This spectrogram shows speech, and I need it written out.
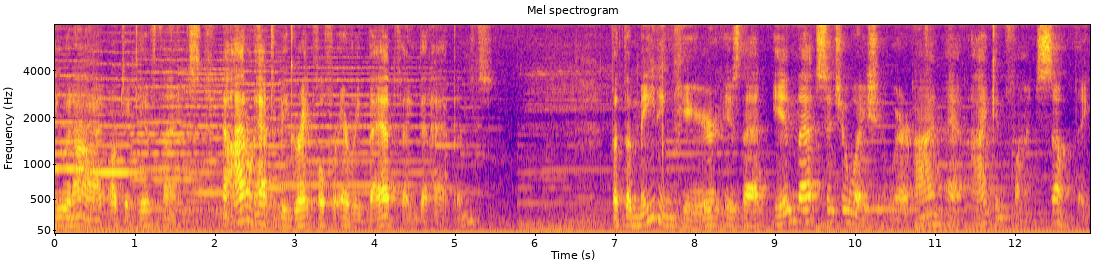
you and I are to give thanks. Now, I don't have to be grateful for every bad thing that happens. But the meaning here is that in that situation where I'm at, I can find something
